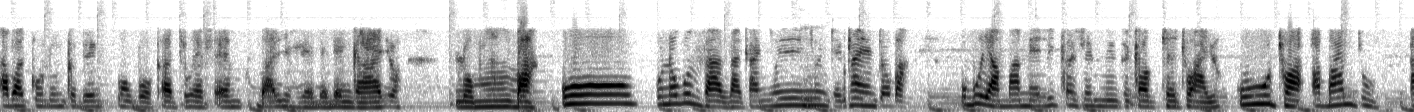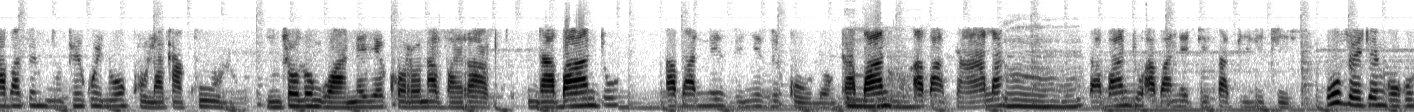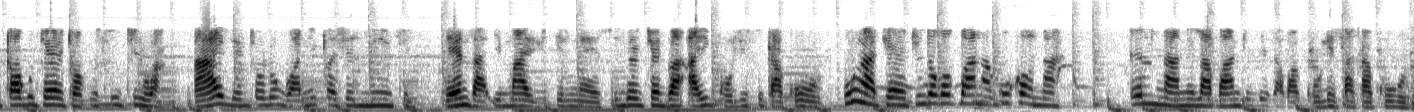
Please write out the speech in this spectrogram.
abaqulunqi benkqubo ka-two f m bayivelele ngayo lo mba. U- unobuzaza kancinci ngenxa yento yoba ubuyamamela ixesha elininzi xa kuthethwayo. Kuthiwa abantu abasemngciphekweni wogula kakhulu. Yintsholongwane ye-coronavirus. Ngabantu abanezinye izigulo ngabantu abadala ngabantu abanee-disabilities uve ke ngoku xa kuthethwa kusithiwa hayi le ntsholongwane ixesha elinintsi yenza i-mild illness. Into ekuthetha uba ayigulisi kakhulu. Kungathethwa into okokubana kukhona eli nani labantu lizabagulisa kakhulu.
